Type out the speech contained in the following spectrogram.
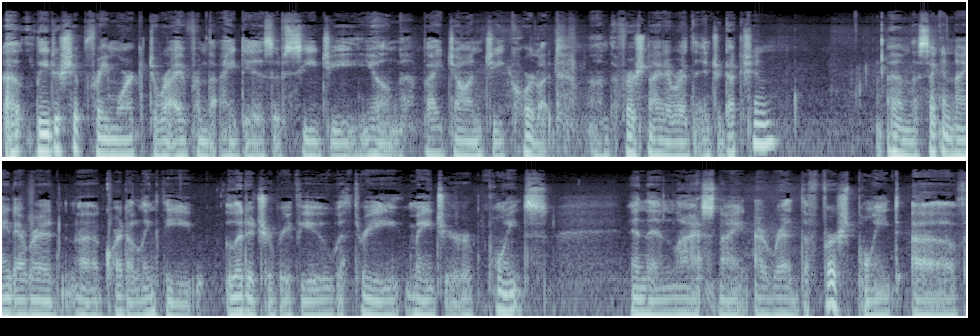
a leadership framework derived from the ideas of C.G. Jung by John G. Corlett. The first night I read the introduction, um, the second night, I read uh, quite a lengthy literature review with three major points. And then last night, I read the first point of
